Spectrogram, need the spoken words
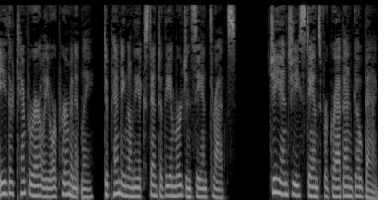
either temporarily or permanently, depending on the extent of the emergency and threats. GNG stands for Grab and Go Bag.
